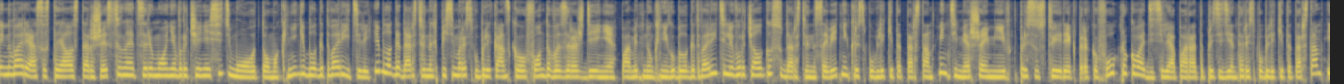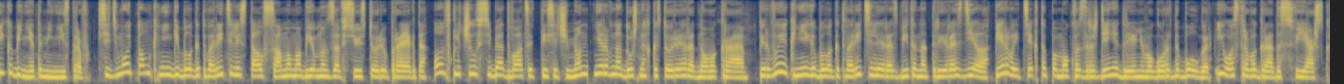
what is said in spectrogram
января состоялась торжественная церемония вручения седьмого тома книги благотворителей и благодарственных писем Республиканского фонда Возрождения. Памятную книгу благотворителей вручал государственный советник Республики Татарстан Ментимер Шаймиев в присутствии ректора КФУ, руководителя аппарата президента Республики Татарстан и кабинета министров. Седьмой том книги благотворителей стал самым объемным за всю историю проекта. Он включил в себя 20 тысяч имен неравнодушных к истории родного края. Впервые книга благотворителей разбита на три раздела – Первый – те, кто помог возрождению древнего города Болгар и острова Града Свияжск.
